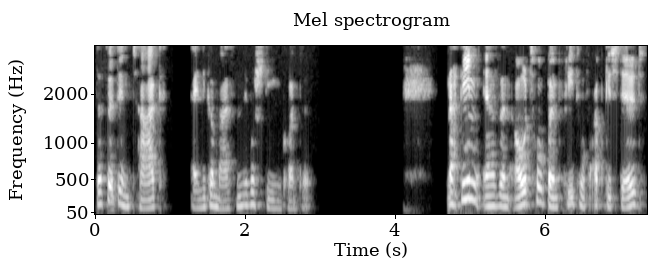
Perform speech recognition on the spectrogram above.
dass er den Tag einigermaßen überstehen konnte. Nachdem er sein Auto beim Friedhof abgestellt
